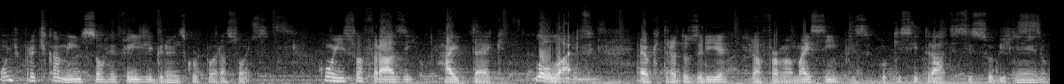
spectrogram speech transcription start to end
onde praticamente são reféns de grandes corporações. Com isso, a frase high-tech, low-life é o que traduziria da forma mais simples o que se trata esse subgênero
